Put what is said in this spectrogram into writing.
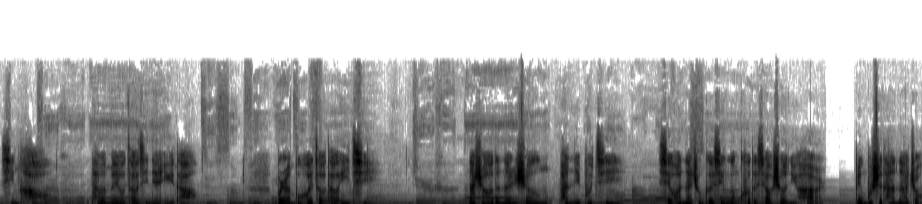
幸好他们没有早几年遇到，不然不会走到一起。那时候的男生叛逆不羁。喜欢那种个性冷酷的消瘦女孩，并不是他那种。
